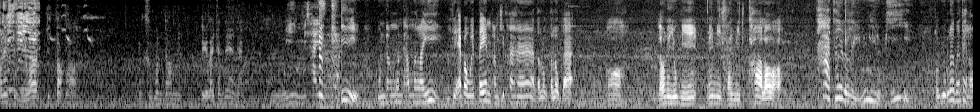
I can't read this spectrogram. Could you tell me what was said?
เจ้าเรียกสิ่งนี้ว่าติ๊กตอกเหรอ มันคือมนต์ดำหรืออะไรกันแน่เนี่ย โอ้ยมันไม่ใช่พี่มันดังมันทำอะไร มันคือแอปเอาไว้เต้นทำคลิปฮาๆตลกตลกๆอะ อ๋อ แล้วในยุคนี้ไม่มีใครมีท่าแล้วเหรอ ท่าเธออะไรไม่มีหรอกพี่ เขายกเลิกมาตั้งแต่เรา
